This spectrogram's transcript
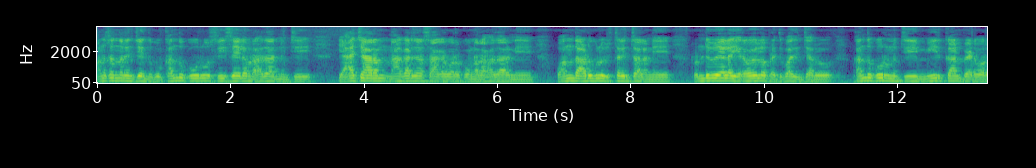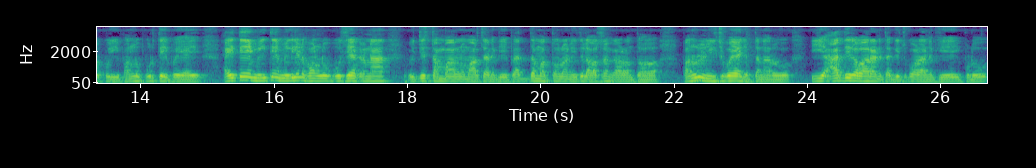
అనుసంధానించేందుకు కందుకూరు శ్రీశైలం రహదారి నుంచి యాచారం నాగార్జున సాగర్ వరకు ఉన్న రహదారిని వంద అడుగులు విస్తరించాలని రెండు వేల ఇరవైలో ప్రతిపాదించారు. కందుకూరు నుంచి మీర్ ఖాన్ పేట వరకు ఈ పనులు పూర్తి అయిపోయాయి అయితే మిగిలిన మిగిలిన పనులు భూసేకరణ విద్యుత్ స్తంభాలను మార్చడానికి పెద్ద మొత్తంలో నిధులు అవసరం కావడంతో పనులు నిలిచిపోయాయని చెప్తున్నారు. ఈ ఆర్థిక భారాన్ని తగ్గించుకోవడానికి ఇప్పుడు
